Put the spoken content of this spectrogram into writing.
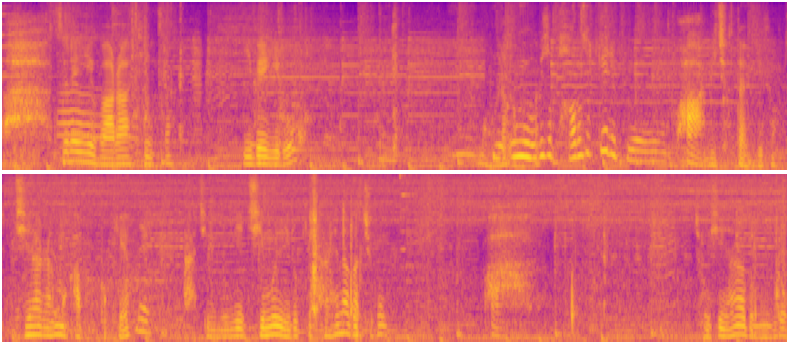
와 쓰레기 아. 봐라 진짜 201호 근데 여기, 여기서 바로 숲길이 보여요. 와 미쳤다 여기서 지하를 한번 가볼게요. 네. 아 지금 여기 짐을 이렇게 다 해놔가지고 아 정신이 하나도 없는데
